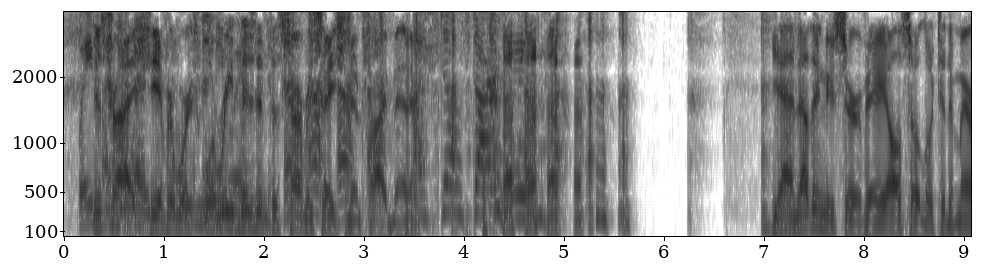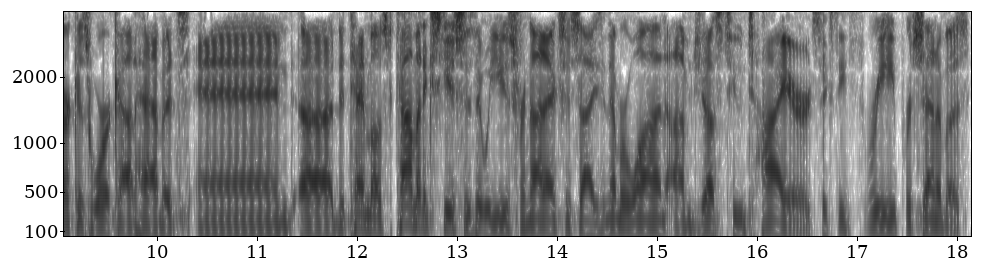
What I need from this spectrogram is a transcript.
Wait Just for try it, wait. see if it works. And then We'll you wait. revisit this conversation in five I'm minutes. still starving. Yeah, another new survey also looked at America's workout habits and uh, the 10 most common excuses that we use for not exercising. Number one, I'm just too tired. 63% of us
